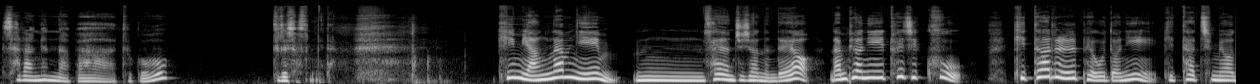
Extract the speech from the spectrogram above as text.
사랑했나봐 두 곡 들으셨습니다. 김양남님, 음, 사연 주셨는데요. 남편이 퇴직 후 기타를 배우더니 기타 치며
